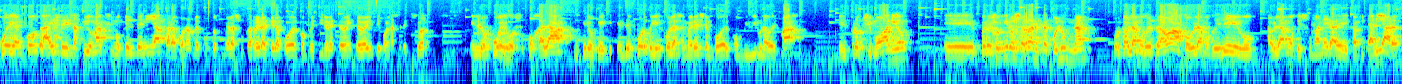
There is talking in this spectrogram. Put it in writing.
juega en contra a ese desafío máximo que él tenía para ponerle punto final a su carrera, que era poder competir en este 2020 con la selección en los Juegos. Ojalá, y creo que el deporte y escuela se merecen poder convivir una vez más el próximo año eh, pero yo quiero cerrar esta columna porque hablamos de trabajo, hablamos del ego, hablamos de su manera de capitanear,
